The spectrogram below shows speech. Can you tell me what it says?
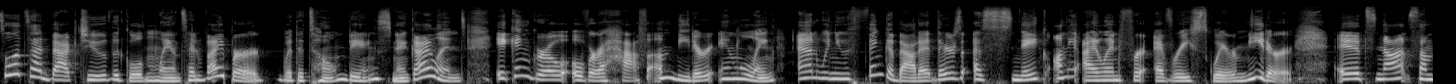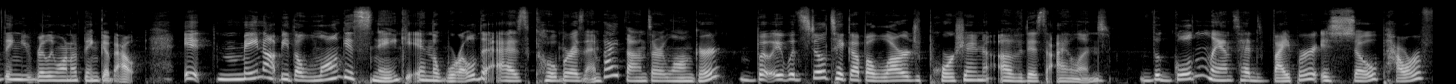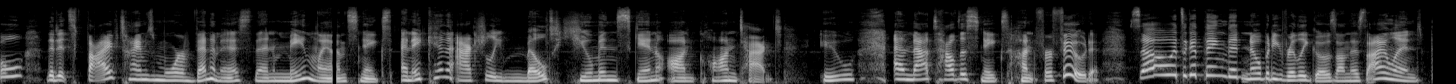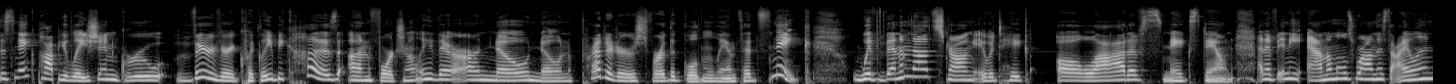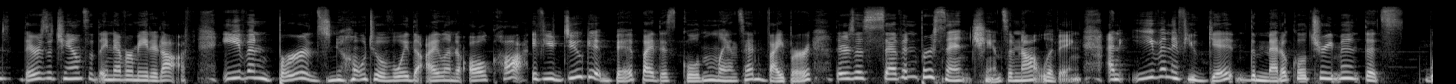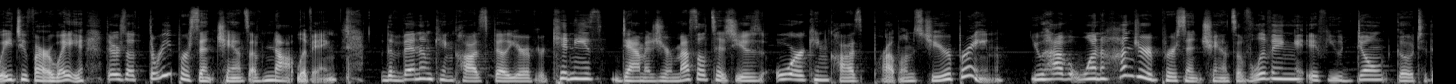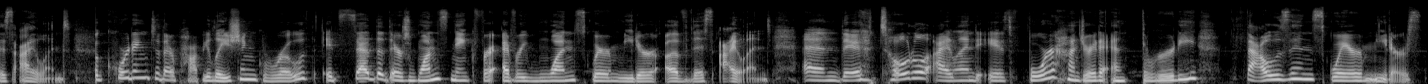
So let's head back to the golden lancehead viper, with its home being Snake Island. It can grow over a half a meter in length, and when you think about it, there's a snake on the island for every square meter. It's not something you really want to think about. It may not be the longest snake in the world, as cobras and pythons are longer, but it would still take up a large portion of this island. The golden lancehead viper is so powerful that it's five times more venomous than mainland snakes, and it can actually melt human skin on contact. Ew. And that's how the snakes hunt for food. So it's a good thing that nobody really goes on this island. The snake population grew very, very quickly because, unfortunately, there are no known predators for the golden lancehead snake. With venom that strong, it would take a lot of snakes down. And if any animals were on this island, there's a chance that they never made it off. Even birds know to avoid the island at all costs. If you do get bit by this golden lancehead viper, there's a 7% chance of not living. And even if you get the medical treatment that's way too far away, there's a 3% chance of not living. The venom can cause failure of your kidneys, damage your muscle tissues, or can cause problems to your brain. You have 100% chance of living if you don't go to this island. According to their population growth, it's said that there's one snake for every one square meter of this island. And the total island is 430,000 square meters.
